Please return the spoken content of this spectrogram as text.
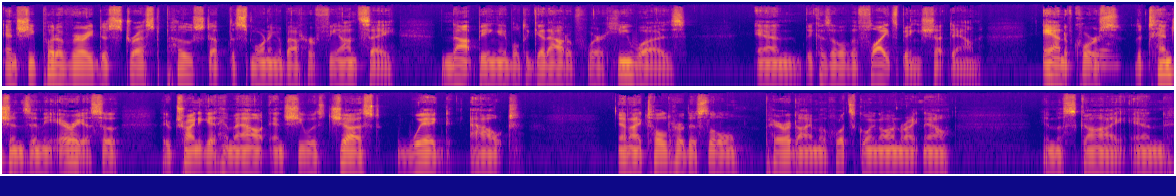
And she put a very distressed post up this morning about her fiance not being able to get out of where he was and because of all the flights being shut down. And of course, yeah. the tensions in the area. So they were trying to get him out, and she was just wigged out. And I told her this little paradigm of what's going on right now in the sky. And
